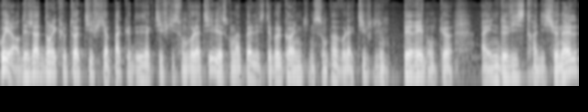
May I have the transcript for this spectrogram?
Oui, alors déjà, dans les crypto-actifs, il n'y a pas que des actifs qui sont volatiles, il y a ce qu'on appelle les stablecoins qui ne sont pas volatiles, qui sont pérés donc, euh, à une devise traditionnelle.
